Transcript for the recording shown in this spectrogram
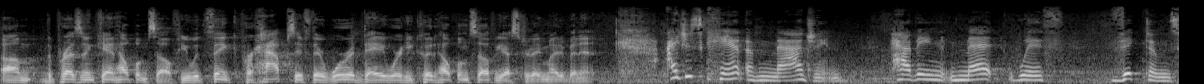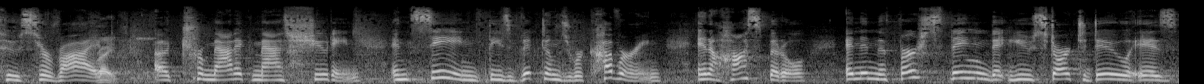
Um, the president can't help himself. You would think perhaps if there were a day where he could help himself, yesterday might have been it. I just can't imagine having met with victims who survived right. a traumatic mass shooting and seeing these victims recovering in a hospital and then the first thing that you start to do is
